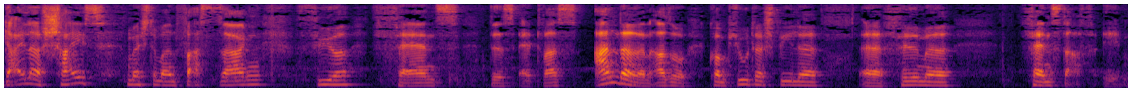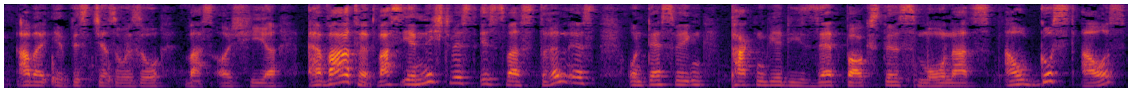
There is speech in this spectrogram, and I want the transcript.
geiler Scheiß, möchte man fast sagen, für Fans des etwas anderen. Also Computerspiele, äh, Filme, Fanstuff eben. Aber ihr wisst ja sowieso, was euch hier erwartet. Was ihr nicht wisst, ist, was drin ist. Und deswegen packen wir die Z-Box des Monats August aus.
